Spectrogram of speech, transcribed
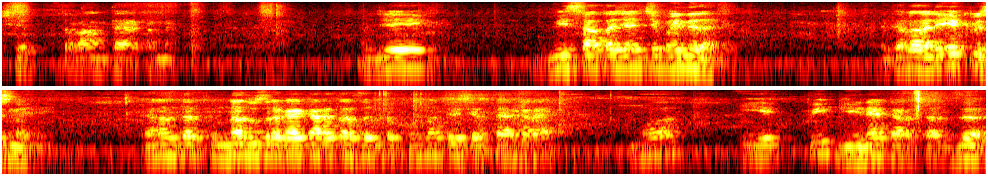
शेत रान तयार करण्यात. म्हणजे वीस सात ज्यांचे महिने झाले. त्याला झाले एकवीस महिने. त्यानंतर पुन्हा दुसरं काय करायचं असेल तर पुन्हा ते शेत तयार कराय मग एक पीक घेण्याकरता जर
